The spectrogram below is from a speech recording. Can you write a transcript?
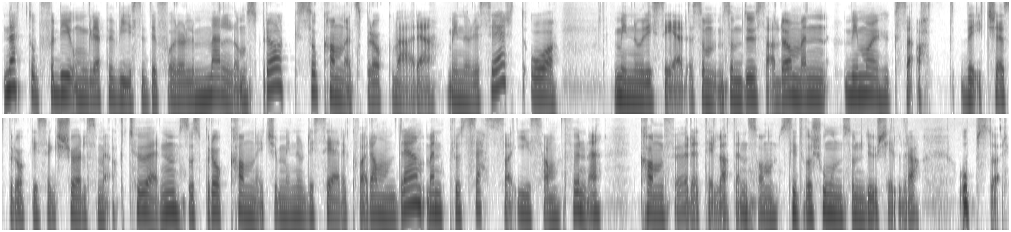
Nettopp fordi omgrepet viser til forholdet mellom språk, så kan et språk være minorisert og minorisere, som, som du sa, da. Men vi må jo huske at det ikke er språket i seg sjøl som er aktøren, så språk kan ikke minorisere hverandre, men prosesser i samfunnet kan føre til at en sånn situasjon som du skildrer, oppstår.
